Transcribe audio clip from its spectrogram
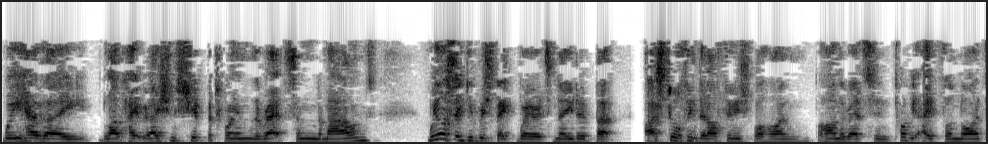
we have a love-hate relationship between the Rats and the Marlins, we also give respect where it's needed, but I still think that I'll finish behind, behind the Rats in probably eighth or ninth,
